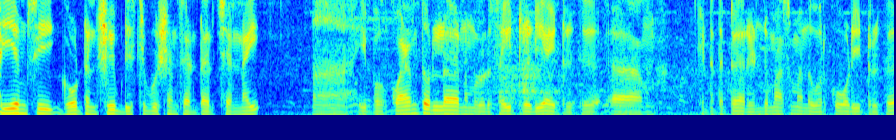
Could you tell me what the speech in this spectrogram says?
TMC goat and sheep distribution centre Chennai இப்போ கோயம்புத்தூரில் நம்மளோட சைட் ரெடி ஆகிட்டுருக்கு கிட்டத்தட்ட ரெண்டு மாதமாக அந்த ஒர்க் ஓடிட்டுருக்கு.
